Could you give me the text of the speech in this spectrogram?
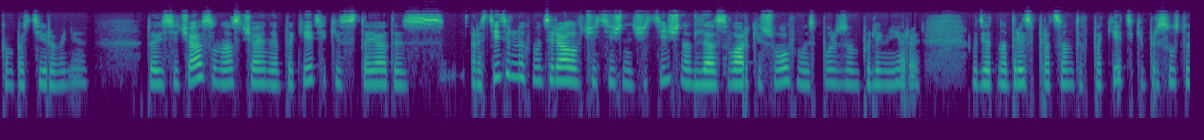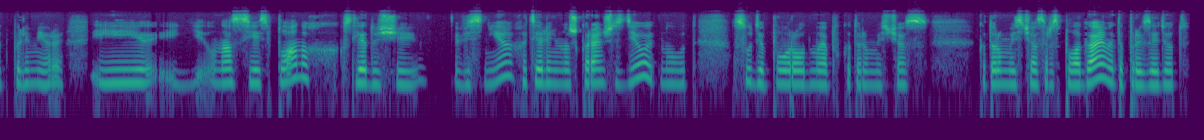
компостирования. То есть сейчас у нас чайные пакетики состоят из растительных материалов частично-частично. Для сварки швов мы используем полимеры. Где-то на 30% в пакетике присутствуют полимеры. И у нас есть в планах к следующей весне. Хотели немножко раньше сделать, но вот судя по роудмэпу, который мы сейчас которым мы сейчас располагаем, это произойдет,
